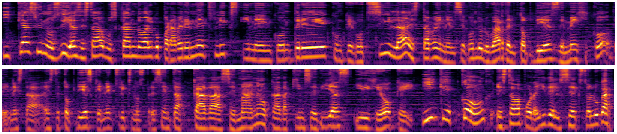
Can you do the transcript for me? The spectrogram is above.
y que hace unos días estaba buscando algo para ver en Netflix y me encontré con que Godzilla estaba en el segundo lugar del top 10 de México, en esta, este top 10 que Netflix nos presenta cada semana o cada 15 días y dije ok, y que Kong estaba por ahí del sexto lugar.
